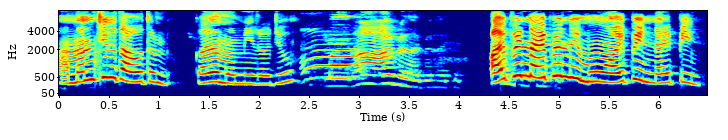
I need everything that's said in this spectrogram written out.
మంచిగా తాగుతుండు. కదా మమ్మీ ఈరోజు? అయిపోయింది అయిపోయింది ఏమో అయిపోయింది అయిపోయింది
